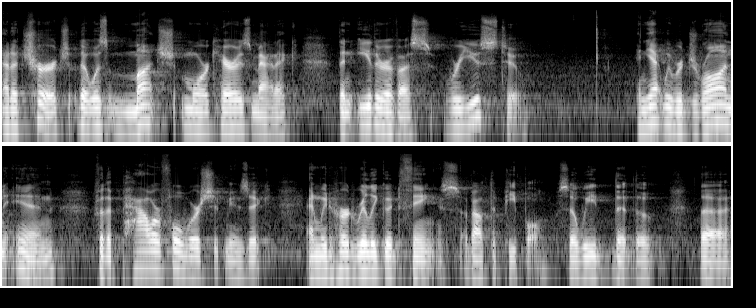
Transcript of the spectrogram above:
at a church that was much more charismatic than either of us were used to. And yet we were drawn in for the powerful worship music, and we'd heard really good things about the people. So we, the, the, the,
